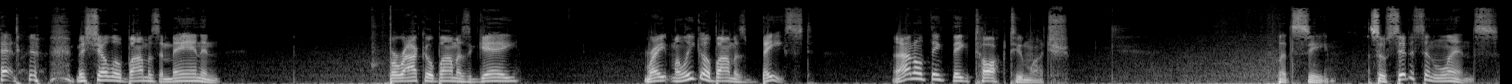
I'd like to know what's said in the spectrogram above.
that Michelle Obama's a man and Barack Obama's gay. Right? Malik Obama's based. I don't think they talk too much. Let's see. So Citizen Lens.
